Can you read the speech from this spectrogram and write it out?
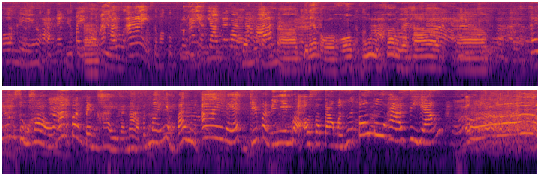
โอเคค่ะงั้นไปก่อนนะคะลุงอ้ายลุงอ้ายอย่างยาทุกวันนะคะครับจะได้ขอขอบคุณลุงข้างนะครับครับเฮ้ยสู่เขาบ้านปั่นเป็นใครกันน่ะเป็นไม้อย่างบ้านลุงอ้ายเล็กกิ๊บปั่นได้ยินว่าเอาสตางค์มาฮื้อโต้มูหาเสียง เออ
